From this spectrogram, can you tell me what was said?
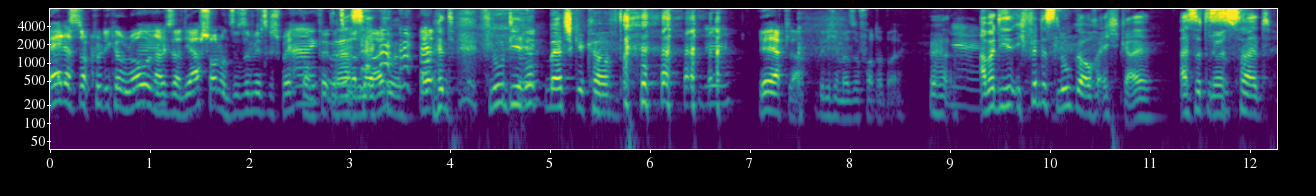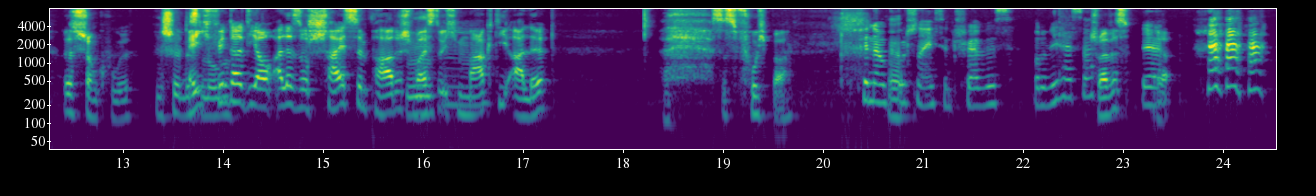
ey, das ist doch Critical Role. Und dann habe ich gesagt, ja schon. Und so sind wir ins Gespräch gekommen. Ah, cool. ja, sehr cool. Ja. Flu direkt Match gekauft. nee. Ja, ja, klar. Bin ich immer sofort dabei. Ja. Aber die, ich finde das Logo auch echt geil. Also das, das ist halt. Das ist schon cool. Ein schönes ey, ich finde halt die auch alle so scheiß sympathisch, mhm. weißt du, ich mag die alle. Es ist furchtbar. Ich finde am coolsten eigentlich den Travis. Oder wie heißt er? Travis? Ja. ja.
